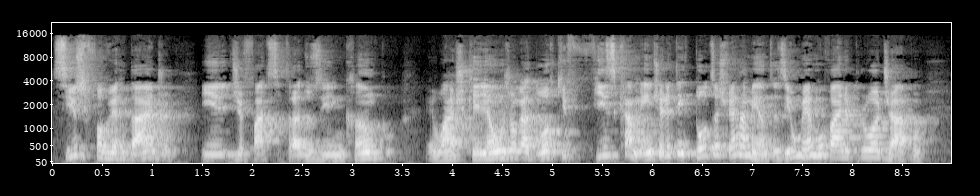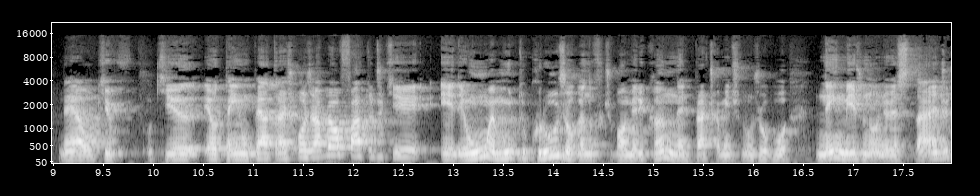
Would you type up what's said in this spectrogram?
Se isso for verdade e de fato se traduzir em campo, eu acho que ele é um jogador que fisicamente ele tem todas as ferramentas, e o mesmo vale para o Odiabo. Né? O que o que eu tenho um pé atrás com o Jabo é o fato de que ele, um, é muito cru jogando futebol americano, né? ele praticamente não jogou nem mesmo na universidade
